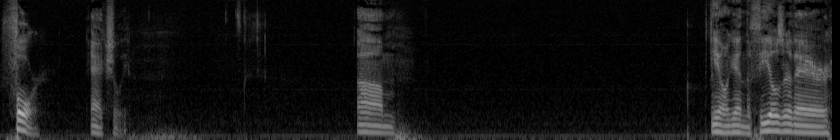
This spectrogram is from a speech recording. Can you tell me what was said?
Four, actually. Um, you know, again, the feels are there.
